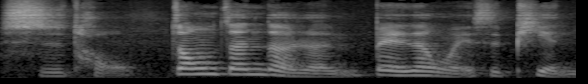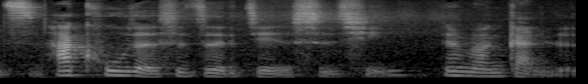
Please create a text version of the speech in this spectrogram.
石头。忠贞的人被认为是骗子，他哭的是这件事情，就蛮感人。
